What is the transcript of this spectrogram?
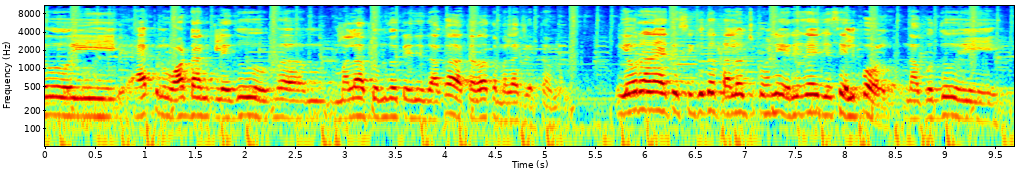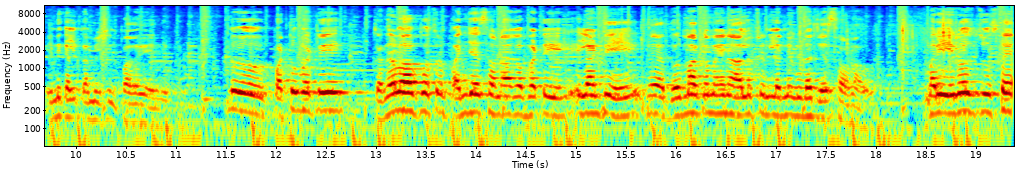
నువ్వు ఈ యాప్ను వాడడానికి లేదు మళ్ళా తొమ్మిదో తేదీ దాకా తర్వాత మళ్ళా చెప్తాము ఎవరైనా అయితే సిగ్గుతో తలొచ్చుకొని రిజైన్ చేసి వెళ్ళిపోవాలి. నాకొద్దు ఈ ఎన్నికల కమిషన్ పదవి అని చెప్పి. నువ్వు పట్టుబట్టి చంద్రబాబు కోసం పనిచేస్తున్నావు కాబట్టి ఇలాంటి దుర్మార్గమైన ఆలోచనలన్నీ కూడా చేస్తూ ఉన్నావు. మరి ఈరోజు చూస్తే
